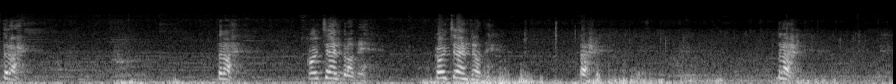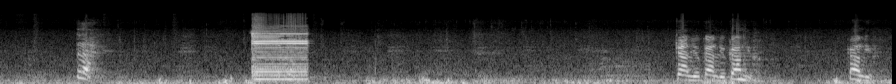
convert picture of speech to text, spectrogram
Tra. Tra. Concéntrate. Concéntrate. Tra. Tra. Tra. Cambio, cambio, cambio. Cambio.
